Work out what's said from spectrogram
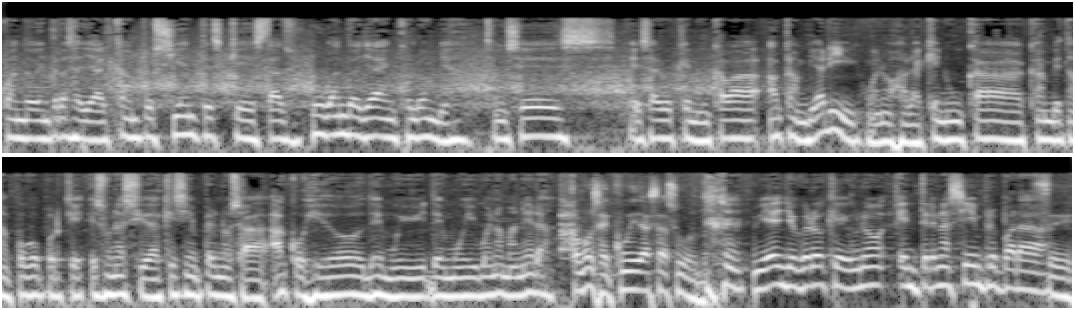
cuando entras allá al campo sientes que estás jugando allá en Colombia. Entonces es algo que nunca va a cambiar y bueno, ojalá que nunca cambie tampoco porque es una ciudad que siempre nos ha acogido de muy, de muy buena manera. ¿Cómo se cuida esa zurda? Bien, yo creo que uno entrena siempre para, Sí.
